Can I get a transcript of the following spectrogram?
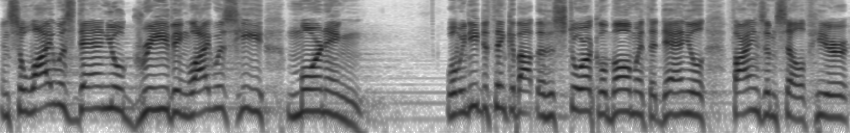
And so, why was Daniel grieving? Why was he mourning? Well, we need to think about the historical moment that Daniel finds himself here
